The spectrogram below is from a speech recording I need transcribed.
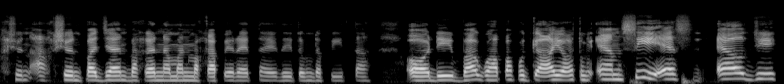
action pa dyan. Baka naman makapirate ditong dapita. O di ba? Gwapa pud kaayo atong MC SLG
